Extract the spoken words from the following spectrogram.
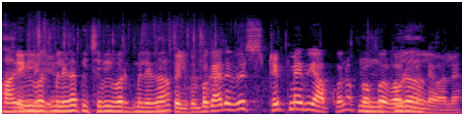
आगे भी वर्क मिलेगा पीछे भी वर्क मिलेगा। बिल्कुल। बकायदा फिर स्ट्रिप में भी आपको ना प्रॉपर वर्क मिलने वाला है।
